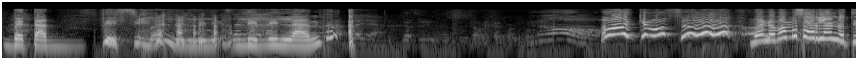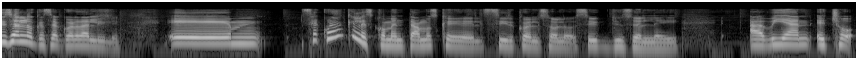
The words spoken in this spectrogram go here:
vetadísima Lili, Lili Land. Vaya. No. ¡Ay, qué oso! Bueno, vamos a ver la noticia en lo que se acuerda Lili. Eh, ¿Se acuerdan que les comentamos que el Circo del Solo, Cirque du Soleil, habían hecho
